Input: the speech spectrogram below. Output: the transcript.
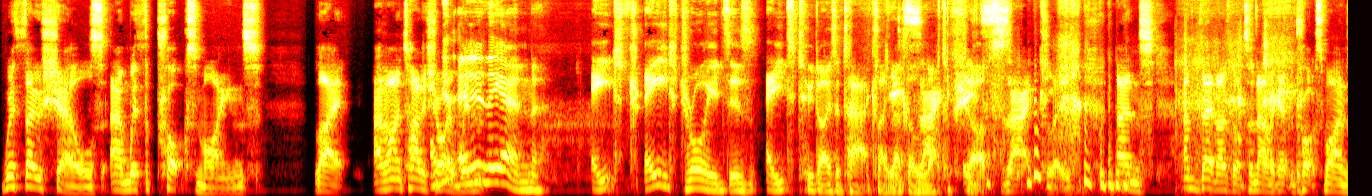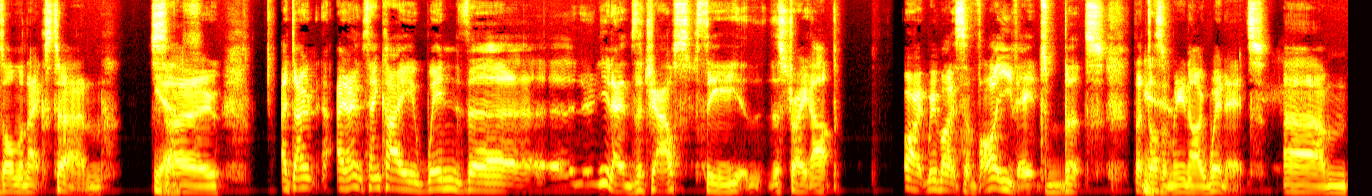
with those shells and with the prox mines. Like I'm not entirely sure and, I in, and in the end, eight eight droids is eight two dice attacks. Like that's a lot of shots. Exactly. and and then I've got to navigate the prox mines on the next turn. Yeah. So I don't I don't think I win the you know, the joust, the the straight up. All right, we might survive it, but that doesn't mean I win it. Um,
